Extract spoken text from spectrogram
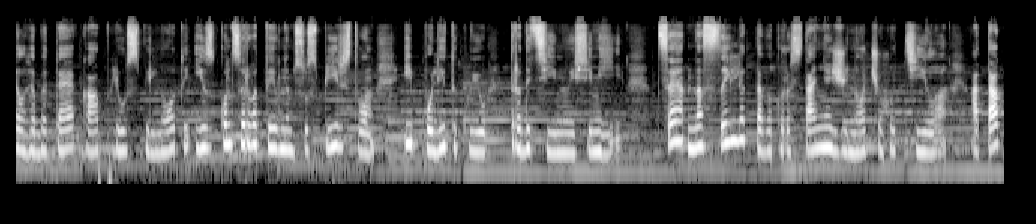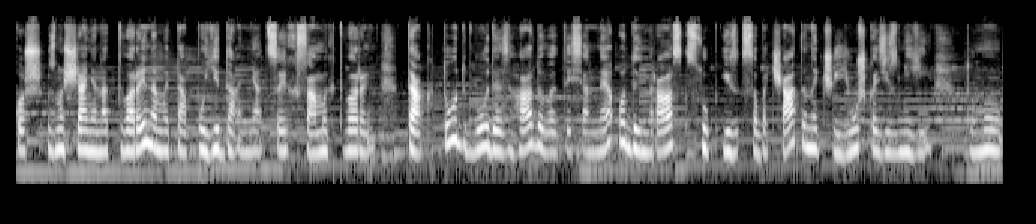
ЛГБТК плюс спільноти із консервативним суспільством і політикою традиційної сім'ї. Це насилля та використання жіночого тіла, а також знущання над тваринами та поїдання цих самих тварин. Так, тут буде згадуватися не один раз суп із собачатини чи юшка зі змії. Тому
